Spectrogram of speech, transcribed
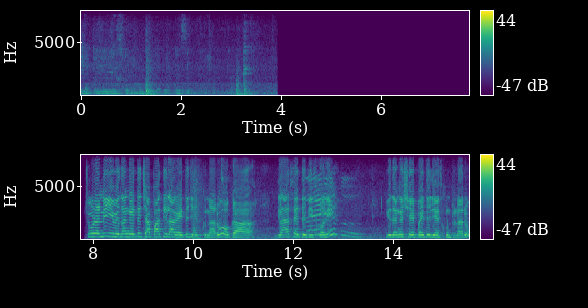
ఇలా పిండి వేసుకొని మంచిగా ఇలా పెట్టేసి చూడండి ఈ విధంగా అయితే చపాతీ లాగా అయితే చేసుకున్నారు. ఒక గ్లాస్ అయితే తీసుకొని ఈ విధంగా షేప్ అయితే చేసుకుంటున్నారు.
